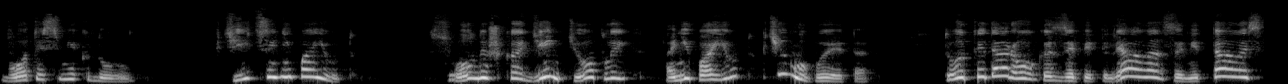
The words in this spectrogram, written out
Вот и смекнул. Птицы не поют. Солнышко, день теплый, они поют, к чему бы это? Тут и дорога запетляла, заметалась,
